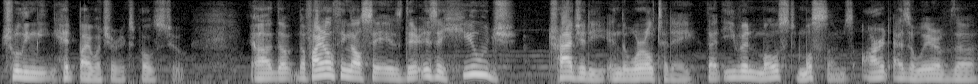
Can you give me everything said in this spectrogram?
truly being hit by what you're exposed to. Uh, the, the final thing I'll say is there is a huge tragedy in the world today that even most Muslims aren't as aware of the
